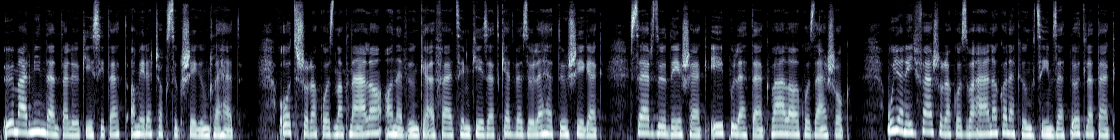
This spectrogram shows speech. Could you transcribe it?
Ő már mindent előkészített, amire csak szükségünk lehet. Ott sorakoznak nála a nevünkkel felcímkézett kedvező lehetőségek, szerződések, épületek, vállalkozások. Ugyanígy felsorakozva állnak a nekünk címzett ötletek,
